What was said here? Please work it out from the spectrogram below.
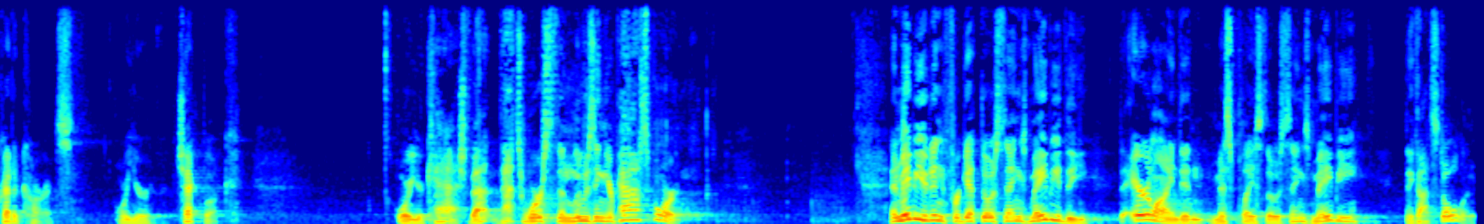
credit cards or your checkbook or your cash. That, that's worse than losing your passport. And maybe you didn't forget those things. Maybe the, the airline didn't misplace those things. Maybe they got stolen.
